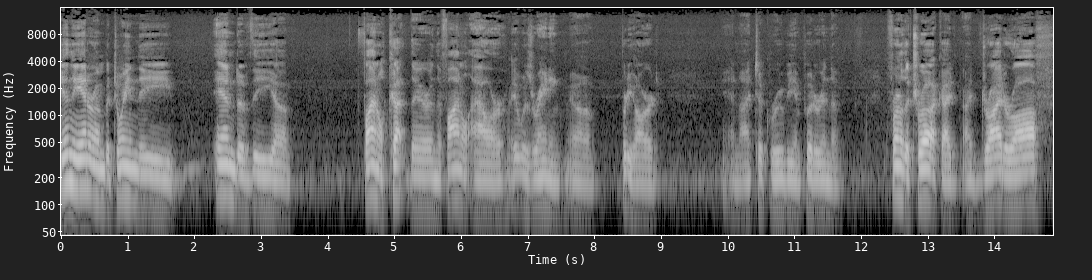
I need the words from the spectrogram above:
In the interim between the end of the uh, final cut there and the final hour, it was raining uh, pretty hard. And I took Ruby and put her in the front of the truck. I, I dried her off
